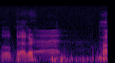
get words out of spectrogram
A little better?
